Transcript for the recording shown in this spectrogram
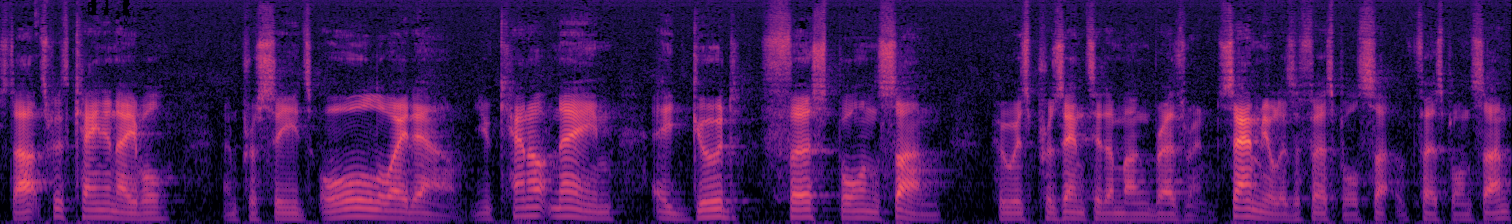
Starts with Cain and Abel, and proceeds all the way down. You cannot name a good firstborn son who is presented among brethren. Samuel is a firstborn son.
